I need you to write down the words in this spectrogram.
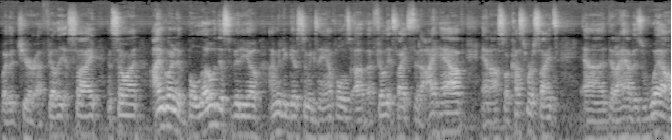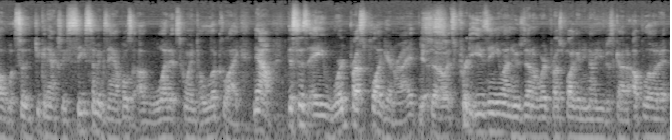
whether it's your affiliate site, and so on. I'm going to, below this video, I'm going to give some examples of affiliate sites that I have and also customer sites uh, that I have as well, so that you can actually see some examples of what it's going to look like. Now, this is a WordPress plugin, right? Yes. So it's pretty easy. Anyone who's done a WordPress plugin, you know, you've just got to upload it,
